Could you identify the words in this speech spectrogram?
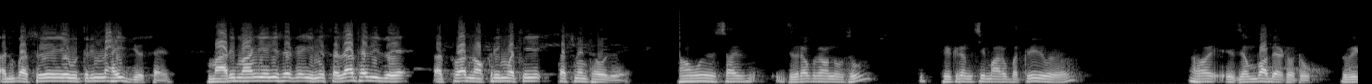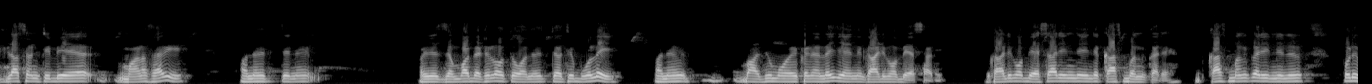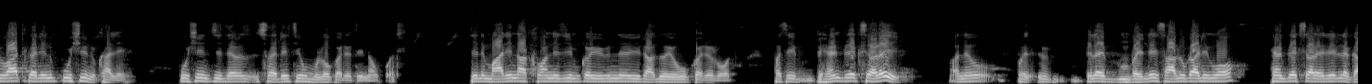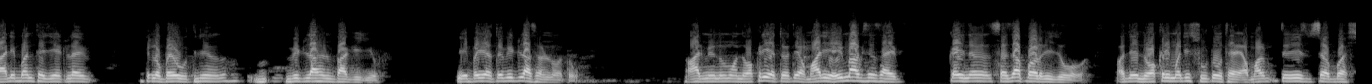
અને પછી એ ઉતરીને નાહી ગયો સાહેબ. મારી માંગ એવી છે કે એને સજા થવી જોઈએ અથવા નોકરીમાંથી સસ્પેન્ડ થવો જોઈએ. હા, હું સાહેબ જોરાપુરાનો છું. વિક્રમસિંહ મારો ભત્રીજો હતો હવે જમવા બેઠો હતો. વિડલાસણથી બે માણસ આવી અને તેને જમવા બેઠેલો હતો અને ત્યાંથી બોલાઈ અને બાજુમાં એકને લઈ જાય અને ગાડીમાં બેસાડી. ગાડીમાં બેસાડીને એને કાચ બંધ કરે. કાચ બંધ કરીને એને થોડી વાત કરીને પૂછ્યું ખાલી. પૂછીને સીધા શરીરથી હુમલો કર્યો તેના ઉપર. તેને મારી નાખવાની જેમ કહ્યું ઈરાદો એવું કરેલો હતો. પછી હેન્ડ બ્રેક સળાઈ અને પેલા ભાઈને સાલું ગાડીમાં હેન્ડ બ્રેક સળાઈ એટલે ગાડી બંધ થઈ જાય એટલે પેલો ભાઈ ઉતરીને વિડલાસણ ભાગી ગયો. એ ભાઈ હતો વિડલાસણનો હતો. આર્મીનો નોકરી હતો તે અમારી એવી માગ છે સાહેબ. કઈને સજા પડવી જોવો. અને નોકરીમાંથી છૂટો થાય. અમારે બસ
